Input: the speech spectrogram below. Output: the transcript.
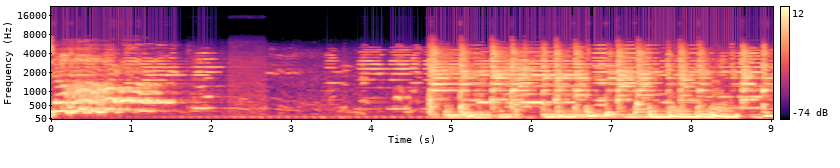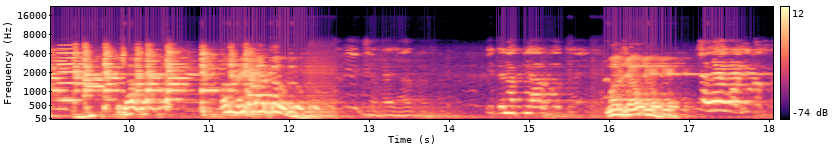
जहाँ नहीं प्यार करोगे इतना प्यार मर जाओगे तो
